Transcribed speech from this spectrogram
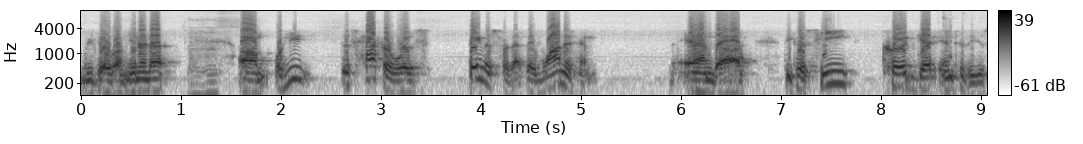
revealed on the internet. Mhm. Um, well, he this hacker was famous for that. They wanted him, and uh, because he could get into these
